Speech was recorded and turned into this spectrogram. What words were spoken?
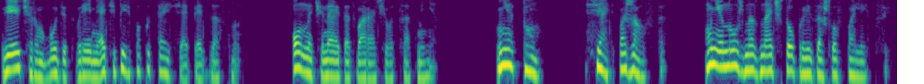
Вечером будет время, а теперь попытайся опять заснуть. Он начинает отворачиваться от меня. Нет, Том, сядь, пожалуйста. Мне нужно знать, что произошло в полиции.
